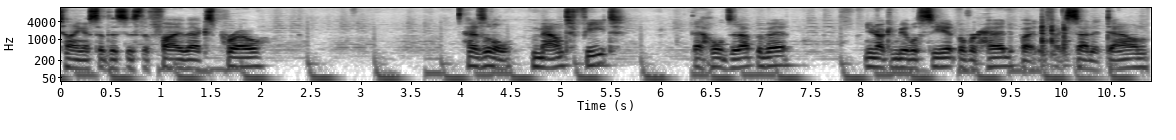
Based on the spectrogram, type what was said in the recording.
telling us that this is the 5X Pro. Has little mount feet that holds it up a bit. you're not going to be able to see it overhead, but if I set it down,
